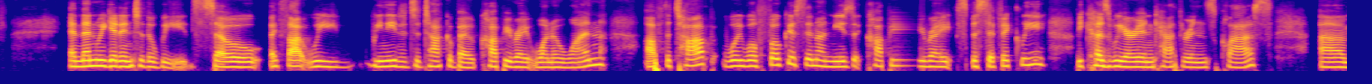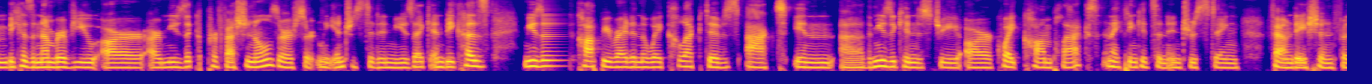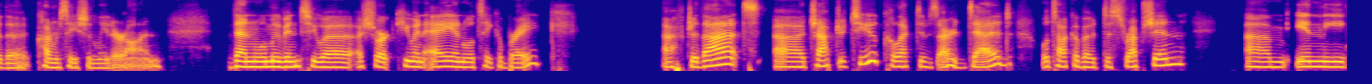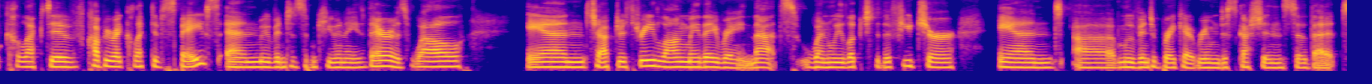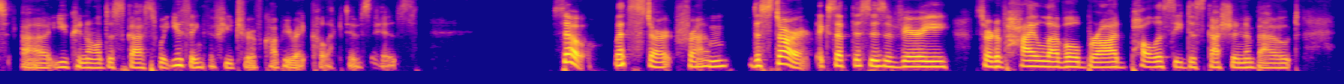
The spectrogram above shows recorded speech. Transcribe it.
And then we get into the weeds. So I thought we we needed to talk about copyright 101 off the top. We will focus in on music copyright specifically because we are in Catherine's class. Um, because a number of you are, are music professionals or certainly interested in music. And because music copyright and the way collectives act in uh, the music industry are quite complex. And I think it's an interesting foundation for the conversation later on. Then we'll move into a, a short Q&A and we'll take a break. After that, uh, chapter two, collectives are dead. We'll talk about disruption um, in the collective copyright collective space and move into some Q and A's there as well. And chapter three, long may they reign. That's when we look to the future and uh, move into breakout room discussions so that uh, you can all discuss what you think the future of copyright collectives is. So let's start from the start, except this is a very sort of high level, broad policy discussion about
